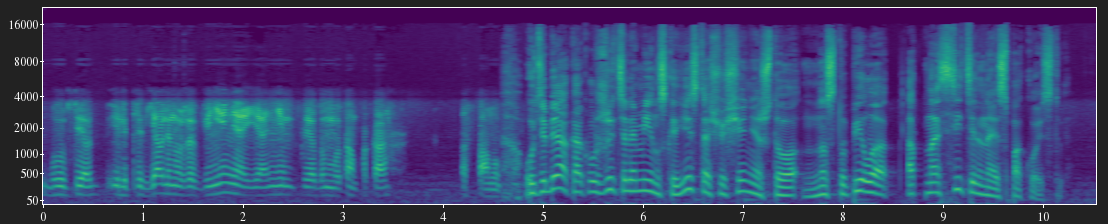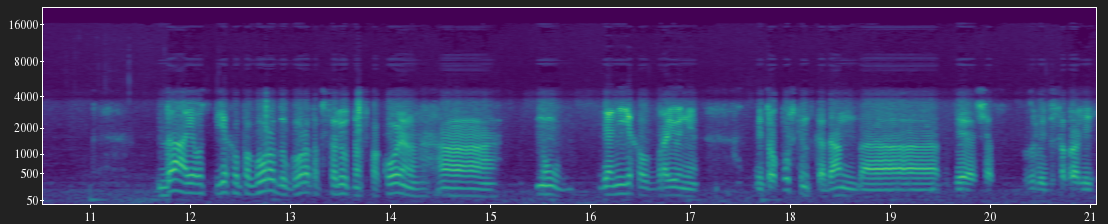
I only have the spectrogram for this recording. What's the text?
будут или предъявлены уже обвинения, и они, я думаю, там пока останутся. У тебя, как у жителя Минска, есть ощущение, что наступило относительное спокойствие? Да, я вот ехал по городу, город абсолютно спокоен. А, ну, я не ехал в районе метро Пушкинска, да, а, где сейчас люди собрались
